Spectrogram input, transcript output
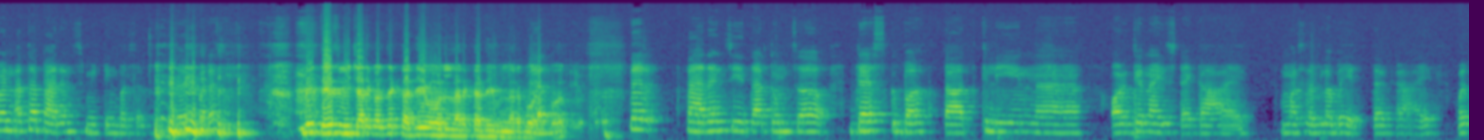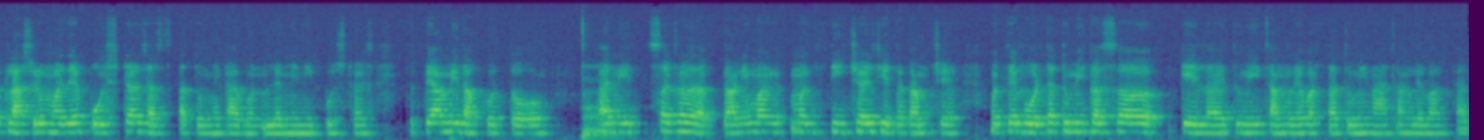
पण आता पॅरेंट्स मीटिंगबद्दल मी तेच विचार करते कधी बोलणार कधी बोलणार? बोल बोल. तर पॅरेंट्स येतात तुमचं डेस्क बघतात क्लीन ऑर्गनाइज्ड आहे काय सगळं भेटतं काय मग क्लासरूममध्ये पोस्टर्स असतात तुम्ही काय बनवलं मिनी पोस्टर्स तर ते आम्ही दाखवतो. आणि सगळं लागतं आणि मग मग टीचर्स येतात आमचे मग ते बोलतात तुम्ही कसं केलंय? तुम्ही चांगले वागतात तुम्ही नाही चांगले वागतात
